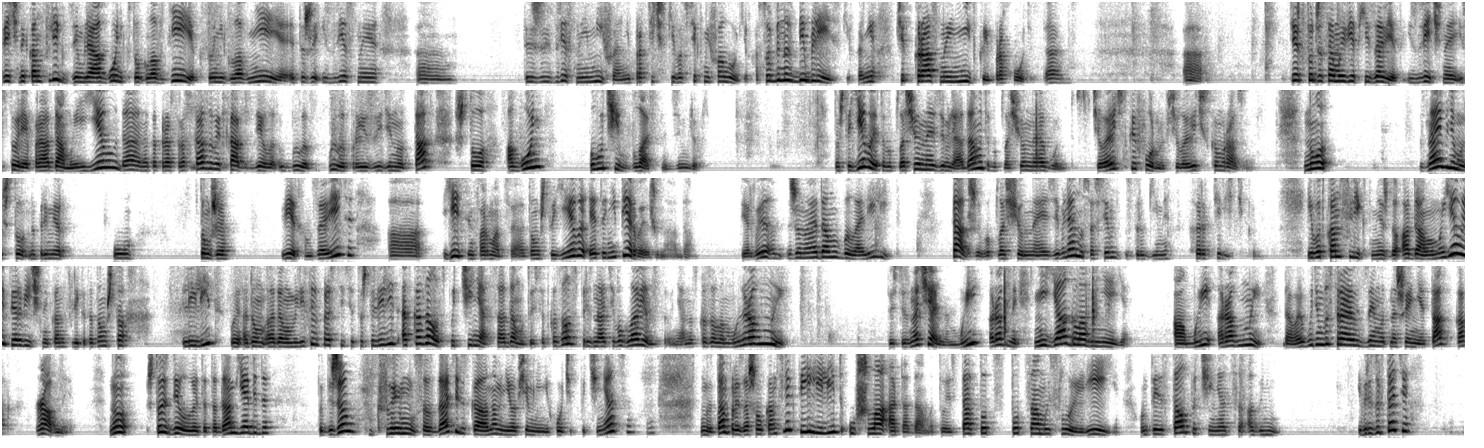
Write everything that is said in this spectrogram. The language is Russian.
вечный конфликт земля-огонь, кто главнее, кто не главнее, это же известные, э, это же известные мифы, они практически во всех мифологиях, особенно в библейских, они вообще красной ниткой проходят. Да? А, тот же самый Ветхий Завет, извечная история про Адама и Еву, да, она как раз рассказывает, как сделано, было, было произведено так, что огонь, получив власть над землей, Потому что Ева это воплощенная земля, Адам это воплощенный огонь, то есть в человеческой форме, в человеческом разуме. Но знаем ли мы, что, например, у, в том же Ветхом Завете а, есть информация о том, что Ева это не первая жена Адама. Первой женой Адама была Лилит, также воплощенная земля, но совсем с другими характеристиками. И вот конфликт между Адамом и Евой, первичный конфликт о том, что Лилит, ой, Адам, Адамом и Лилит, простите, то, что Лилит отказалась подчиняться Адаму, то есть отказалась признать его главенствование. Она сказала, мы равны. То есть изначально мы равны, не я главнее, а мы равны. Давай будем выстраивать взаимоотношения так, как равные. Но что сделал этот Адам Ябеда? Побежал к своему создателю, сказал, она мне вообще мне не хочет подчиняться. Ну, там произошел конфликт, и Лилит ушла от Адама, то есть тот, тот самый слой реи, он перестал подчиняться огню. И в результате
